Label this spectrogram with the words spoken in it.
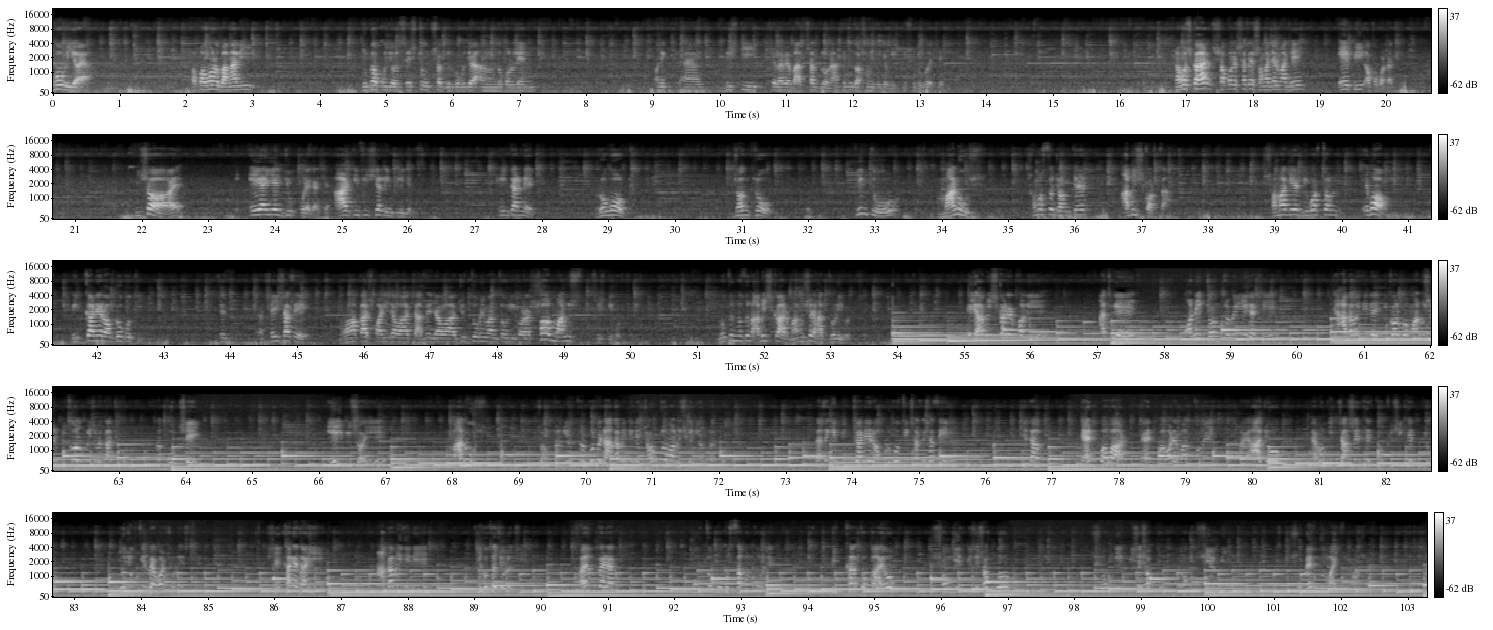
শুভ বিজয়া অপামর বাঙালি দুর্গাপুজো শ্রেষ্ঠ উৎসব দুর্গাপুজোর আনন্দ করলেন। অনেক বৃষ্টি সেভাবে বাদ সাধলো না, কিন্তু দশমী থেকে বৃষ্টি শুরু হয়েছে। নমস্কার, সকলের সাথে সমাজের মাঝে এপি অকপট আছে। বিষয় এআই এর যুগ পড়ে গেছে। আর্টিফিশিয়াল ইন্টেলিজেন্স ইন্টারনেট রোবট যন্ত্র। কিন্তু মানুষ সমস্ত যন্ত্রের আবিষ্কর্তা। সমাজের বিবর্তন এবং বিজ্ঞানের অগ্রগতি। সেই সাথে মহাকাশ পাড়ি দেওয়া, চাঁদে যাওয়া, যুদ্ধ বিমান তৈরি করা, সব মানুষ সৃষ্টি করছে। নতুন নতুন আবিষ্কার মানুষের হাত ধরেই হচ্ছে। এই আবিষ্কারের ফলে আজকে অনেক যন্ত্র বেরিয়ে গেছে। যে আগামী দিনে বিকল্প মানুষের বিকল্প হিসেবে কাজ করছে। এই বিষয়ে মানুষ যন্ত্র নিয়ন্ত্রণ করবে না, আগামী দিনে যন্ত্র মানুষকে নিয়ন্ত্রণ করবে। তাতে কি বিজ্ঞানের অগ্রগতির সাথে সাথে যেটা ম্যান পাওয়ার ম্যান পাওয়ারের মাধ্যমে আজও এমনকি চাষের ক্ষেত্রে কৃষিক্ষেত্রেও প্রযুক্তির ব্যবহার চলে এসেছে। সেখানে দাঁড়িয়ে আগামী দিনে কি হতে চলেছে? ভয়ঙ্কর এক বক্তব্য উপস্থাপন করলেন। বিখ্যাত গায়ক, সংগীত বিশেষজ্ঞ সংগীত বিশেষজ্ঞ এবং শিল্পী শুভেন্দু মাইক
